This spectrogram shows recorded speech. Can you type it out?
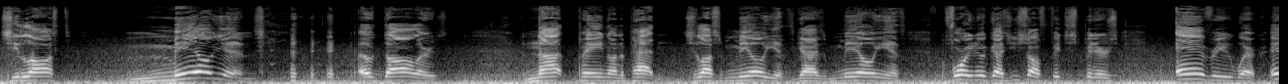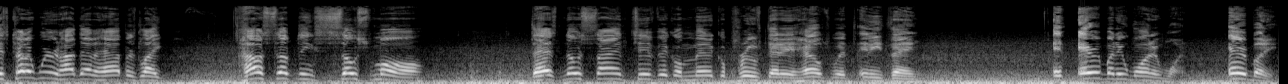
She lost millions of dollars not paying on the patent. She lost millions, guys, millions. Before you knew it, guys, you saw fidget spinners everywhere. And it's kind of weird how that happens. Like, how something so small has no scientific or medical proof that it helps with anything. And everybody wanted one. Everybody.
